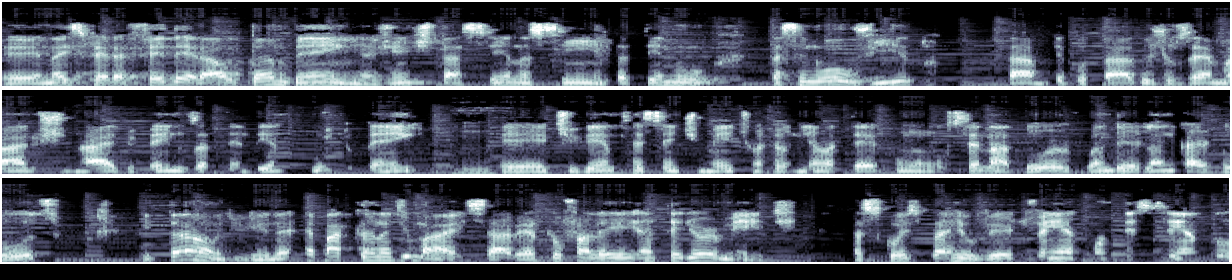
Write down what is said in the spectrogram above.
É, na esfera federal também, a gente está sendo assim, está tendo, tá sendo ouvido, tá? O deputado José Mário Schneider vem nos atendendo muito bem. Hum. É, tivemos recentemente uma reunião até com o senador Vanderlan Cardoso. Então, Divino, é, é bacana demais, sabe? É o que eu falei anteriormente. As coisas para Rio Verde vêm acontecendo,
